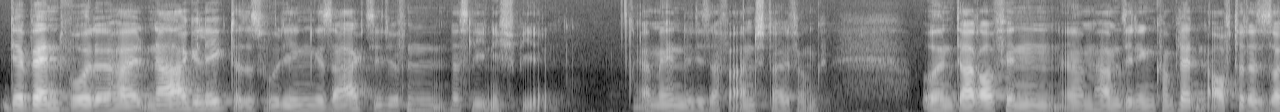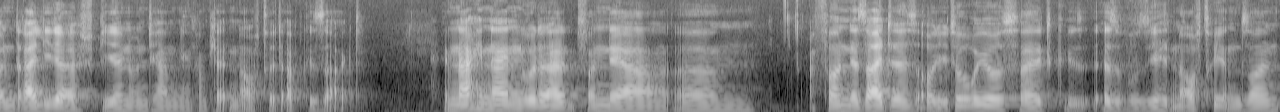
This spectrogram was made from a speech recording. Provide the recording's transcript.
der Band wurde halt nahegelegt, also es wurde ihnen gesagt, sie dürfen das Lied nicht spielen am Ende dieser Veranstaltung. Und daraufhin ähm, haben sie den kompletten Auftritt, also sie sollen drei Lieder spielen und die haben den kompletten Auftritt abgesagt. Im Nachhinein wurde halt von der, ähm, von der Seite des Auditoriums, halt, also wo sie hätten auftreten sollen,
